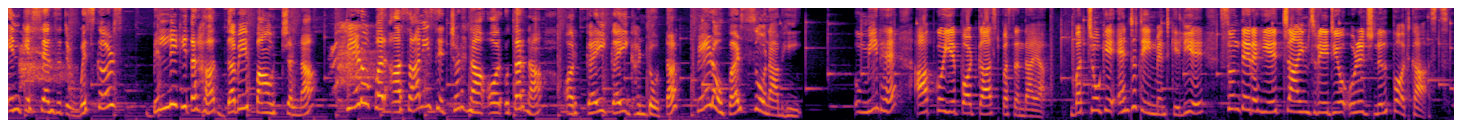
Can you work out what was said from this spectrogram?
इनके सेंसिटिव विस्कर्स बिल्ली की तरह दबे पाँव चलना, पेड़ों पर आसानी से चढ़ना और उतरना, और कई कई घंटों तक पेड़ों पर सोना भी। उम्मीद है आपको ये पॉडकास्ट पसंद आया। बच्चों के एंटरटेनमेंट के लिए सुनते रहिए टाइम्स रेडियो ओरिजिनल पॉडकास्ट्स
